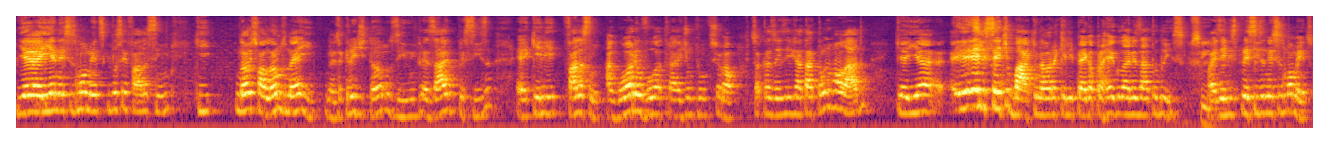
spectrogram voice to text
E aí é nesses momentos que você fala assim, que nós falamos, né, e nós acreditamos, e o empresário precisa, é que ele fala assim, agora eu vou atrás de um profissional. Só que às vezes ele já está tão enrolado que aí é, ele sente o baque na hora que ele pega para regularizar tudo isso. Sim. Mas eles precisam nesses momentos,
